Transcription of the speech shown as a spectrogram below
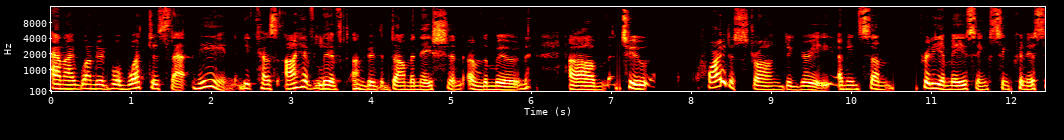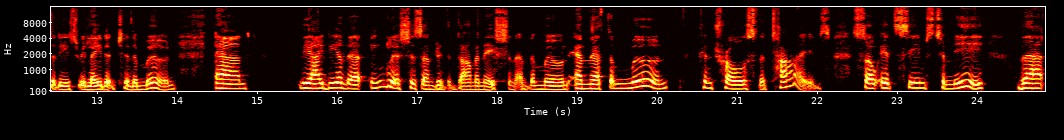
And I wondered, well, what does that mean? Because I have lived under the domination of the moon um, to quite a strong degree. I mean, some pretty amazing synchronicities related to the moon. And the idea that English is under the domination of the moon and that the moon controls the tides. So it seems to me that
